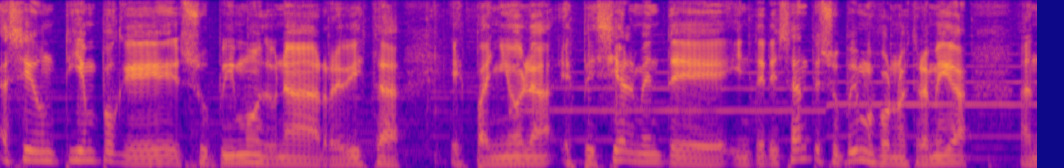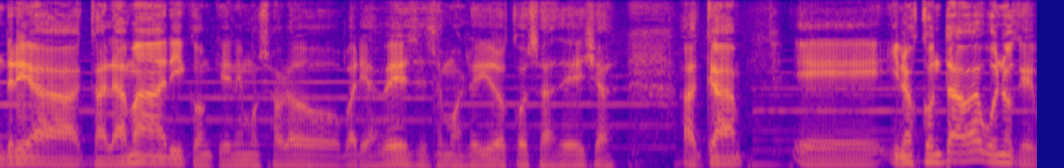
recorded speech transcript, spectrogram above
hace un tiempo que supimos de una revista española especialmente interesante. Supimos por nuestra amiga Andrea Calamari, con quien hemos hablado varias veces, hemos leído cosas de ella acá. Eh, y nos contaba, bueno, que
